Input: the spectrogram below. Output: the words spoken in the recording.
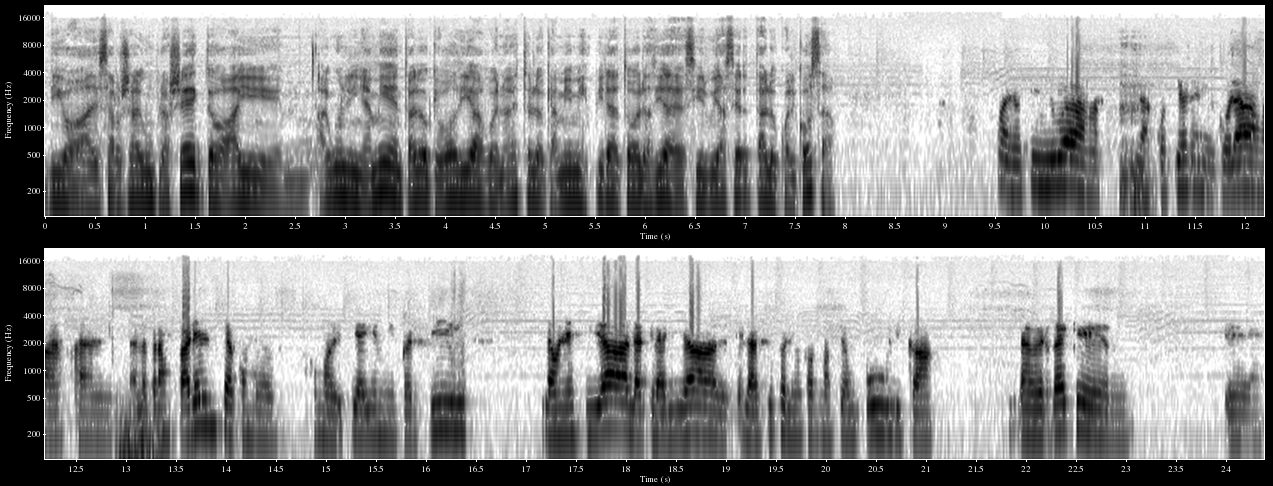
digo, a desarrollar algún proyecto? ¿Hay mm, algún lineamiento, algo que vos digas, bueno, esto es lo que a mí me inspira todos los días de decir voy a hacer tal o cual cosa? Bueno, sin duda las cuestiones vinculadas a, a la transparencia como como decía ahí en mi perfil, la honestidad, la claridad, el acceso a la información pública. La verdad que eh,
